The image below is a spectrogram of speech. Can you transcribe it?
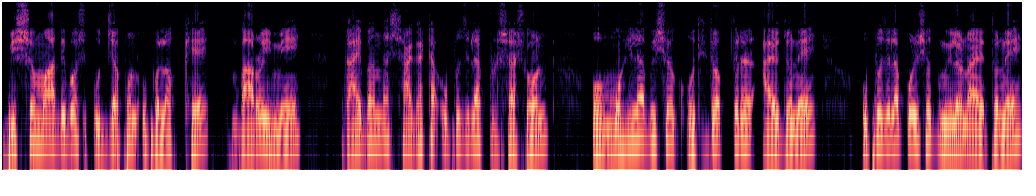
বিশ্ব মা দিবস উদযাপন উপলক্ষে বারোই মে গাইবান্ধা সাগাটা উপজেলা প্রশাসন ও মহিলা বিষয়ক অধিদপ্তরের আয়োজনে উপজেলা পরিষদ মিলনায়তনে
